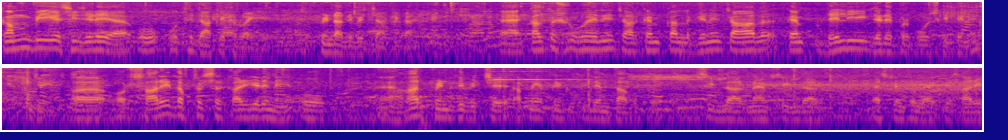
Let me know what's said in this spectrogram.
ਕੰਮ ਵੀ ਅਸੀਂ ਜਿਹੜੇ ਆ ਉਹ ਉੱਥੇ ਜਾ ਕੇ ਕਰਵਾਈਏ ਪਿੰਡਾਂ ਦੇ ਵਿੱਚ ਜਾ ਕੇ ਕਰ ਕੱਲ ਤੋਂ ਸ਼ੁਰੂ ਹੋਏ ਨੇ ਚਾਰ ਕੈਂਪ ਕੱਲ ਲੱਗੇ ਨੇ ਚਾਰ ਕੈਂਪ ਡੇਲੀ ਜਿਹੜੇ ਪ੍ਰਪੋਜ਼ ਕੀਤੇ ਨੇ। ਜੀ। ਔਰ ਸਾਰੇ ਦਫ਼ਤਰ ਸਰਕਾਰੀ ਜਿਹੜੇ ਨੇ ਉਹ ਹਰ ਪਿੰਡ ਦੇ ਵਿੱਚ ਆਪਣੀ ਆਪਣੀ ਡਿਊਟੀ ਦੇ ਮੁਤਾਬਕ ਸੀਲਦਾਰ ਨਾਇਬ ਸੀਲਦਾਰ ਐਸਟੀਐਮ ਤੋਂ ਲੈ ਕੇ ਸਾਰੇ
